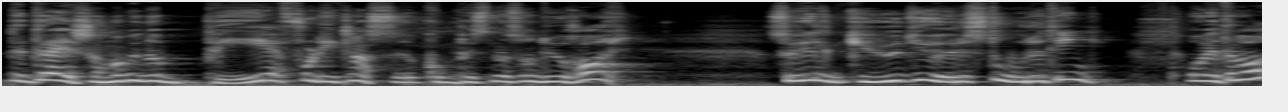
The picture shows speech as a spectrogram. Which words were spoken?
det dreier seg om å begynne å be for de klassekompisene som du har. Så vil Gud gjøre store ting. Og vet du hva?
